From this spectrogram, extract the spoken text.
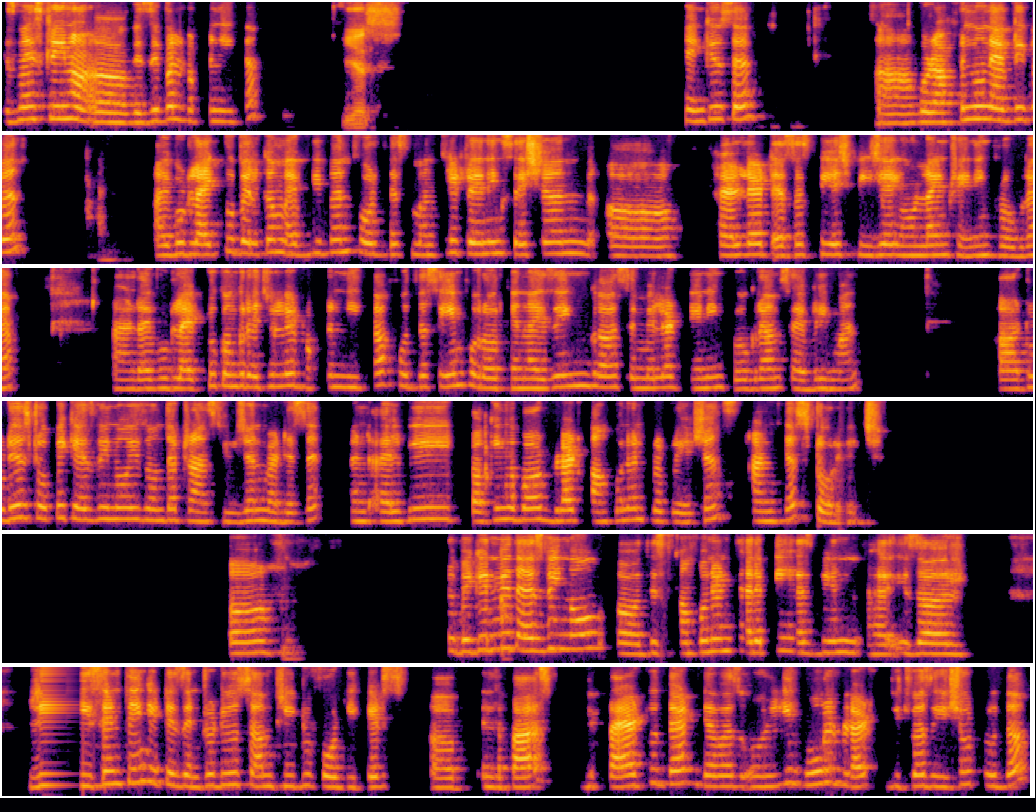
Is my screen uh, visible, Dr. Nita? Yes. Thank you, sir. Uh, good afternoon, everyone. I would like to welcome everyone for this monthly training session uh, held at SSPH PGI online training program. And I would like to congratulate Dr. Nita for the same for organizing uh, similar training programs every month. Uh, today's topic, as we know, is on the transfusion medicine, and I'll be talking about blood component preparations and their storage. Uh, to begin with, as we know, uh, this component therapy has been uh, is a recent thing. It is introduced some three to four decades uh, in the past. Prior to that, there was only whole blood which was issued to the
